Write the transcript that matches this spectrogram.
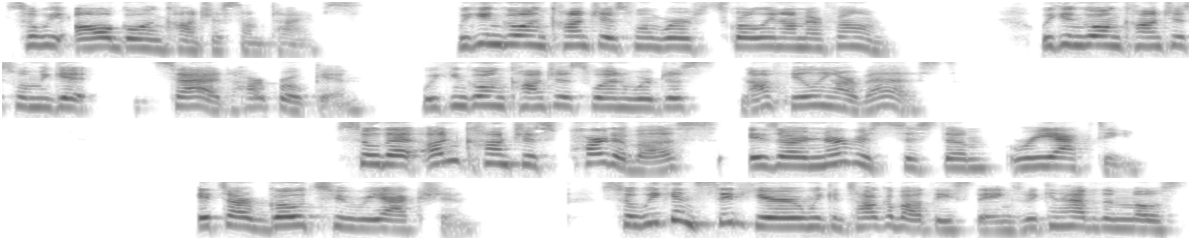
So we all go unconscious sometimes. We can go unconscious when we're scrolling on our phone. We can go unconscious when we get sad, heartbroken. We can go unconscious when we're just not feeling our best. So that unconscious part of us is our nervous system reacting. It's our go-to reaction. So we can sit here and we can talk about these things. We can have the most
